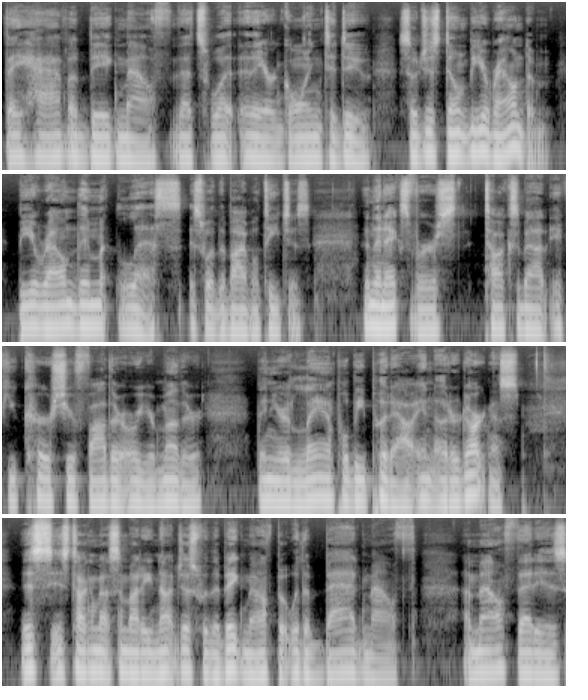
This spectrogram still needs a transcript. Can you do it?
They have a big mouth. That's what they are going to do. So just don't be around them. Be around them less, is what the Bible teaches. Then the next verse talks about if you curse your father or your mother, then your lamp will be put out in utter darkness. This is talking about somebody not just with a big mouth, but with a bad mouth, a mouth that is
